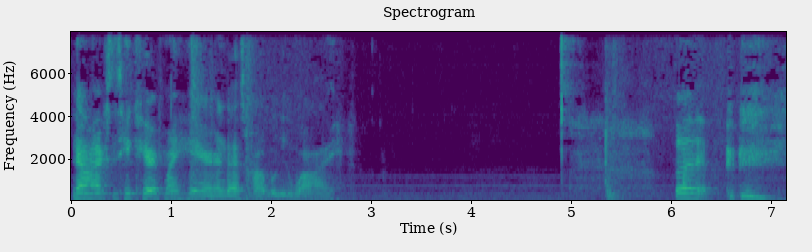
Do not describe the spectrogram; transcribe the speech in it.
now I actually take care of my hair. And that's probably why. But...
